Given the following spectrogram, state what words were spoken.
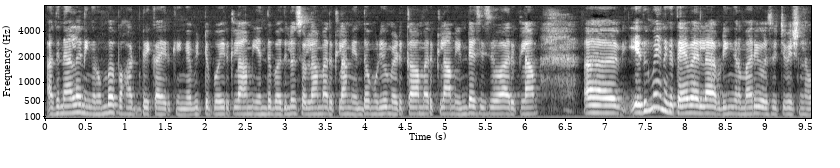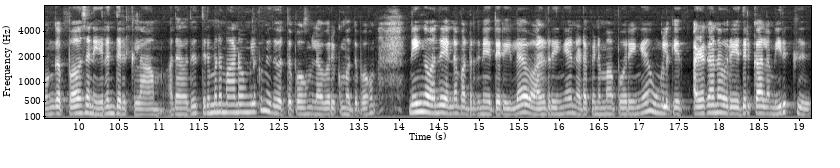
அதனால நீங்கள் ரொம்ப இப்போ ஹார்ட் பிரேக் ஆகிருக்கீங்க விட்டு போயிருக்கலாம் எந்த பதிலும் சொல்லாமல் இருக்கலாம் எந்த முடிவும் எடுக்காமல் இருக்கலாம் இன்டெசிசிவாக இருக்கலாம். எதுவுமே எனக்கு தேவையில்லை அப்படிங்கிற மாதிரி ஒரு சுச்சுவேஷனில் உங்கள் பர்சன் இருந்திருக்கலாம். அதாவது திருமணமானவங்களுக்கும் இது ஒத்து போகும் லவருக்கும் ஒத்து போகும். நீங்கள் வந்து என்ன பண்ணுறதுனே தெரியல வாழ்கிறீங்க நடப்பினமாக போகிறீங்க உங்களுக்கு எத்- அழகான ஒரு எதிர்காலம் இருக்குது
